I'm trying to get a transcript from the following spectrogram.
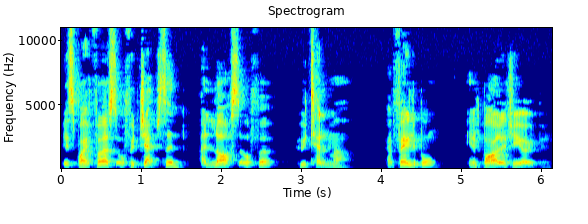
It's by first author Jepson and last author Hutelma, available in Biology Open.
